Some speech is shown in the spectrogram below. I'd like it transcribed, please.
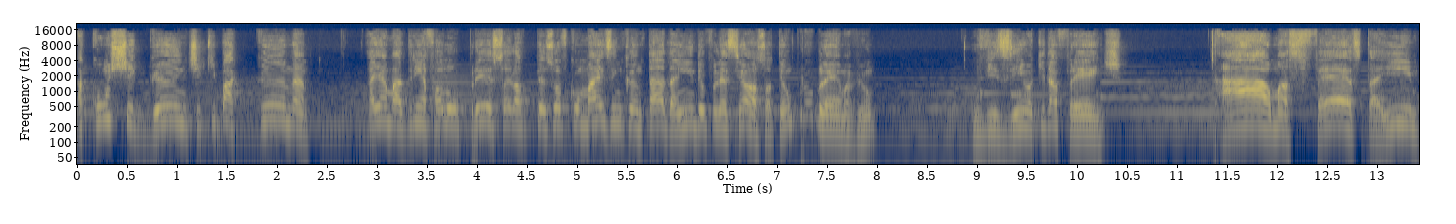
aconchegante, que bacana. Aí a madrinha falou o preço, aí a pessoa ficou mais encantada ainda. Eu falei assim: Ó, só tem um problema, viu? O vizinho aqui da frente. Ah, umas festas aí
